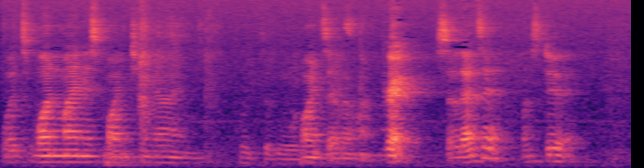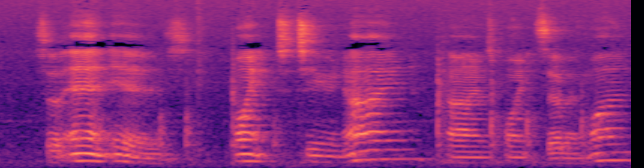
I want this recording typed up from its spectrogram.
What's 1 minus 0.29? 0.71. Great. So that's it. Let's do it. So n is 0.29 times 0.71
